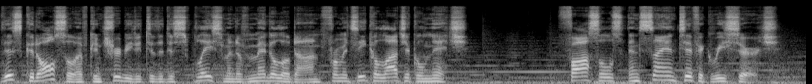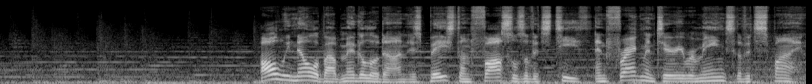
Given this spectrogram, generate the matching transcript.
This could also have contributed to the displacement of Megalodon from its ecological niche. Fossils and scientific research. All we know about Megalodon is based on fossils of its teeth and fragmentary remains of its spine.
